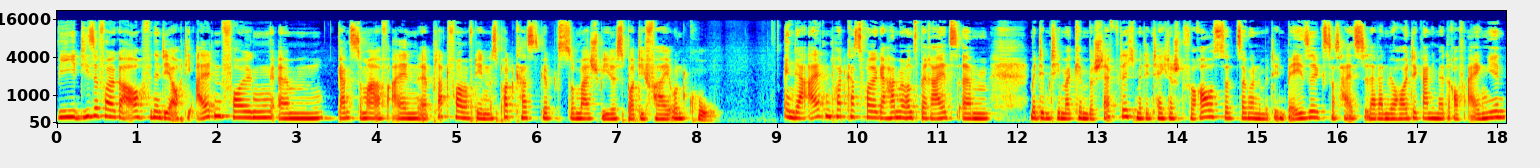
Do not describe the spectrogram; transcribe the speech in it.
Wie diese Folge auch findet ihr auch die alten Folgen ähm, ganz normal auf allen äh, Plattformen, auf denen es Podcasts gibt, zum Beispiel Spotify und Co. In der alten Podcast-Folge haben wir uns bereits ähm, mit dem Thema Kim beschäftigt, mit den technischen Voraussetzungen, mit den Basics. Das heißt, da werden wir heute gar nicht mehr drauf eingehen.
